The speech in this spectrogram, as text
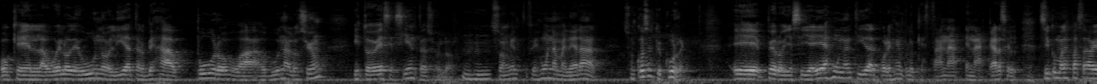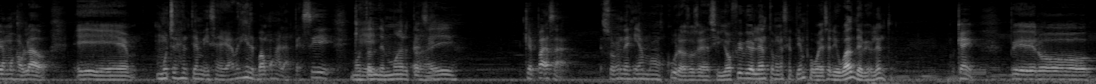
o que el abuelo de uno olía tal vez a puro o a alguna loción y todavía se siente ese olor son es una manera son cosas que ocurren Eh, pero si ella es una entidad, por ejemplo, que está en la, en la cárcel, así como la vez pasada habíamos hablado, eh, mucha gente me dice, Gabriel, vamos a la PC. Un montón de muertos así. ahí. ¿Qué pasa? Son energías más oscuras. O sea, si yo fui violento en ese tiempo, voy a ser igual de violento. ¿Ok? Pero,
